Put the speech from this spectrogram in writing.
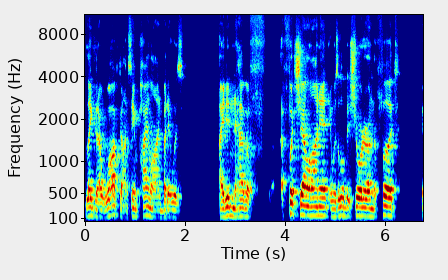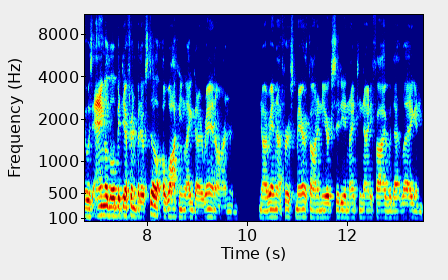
leg that I walked on, same pylon, but it was I didn't have a, a foot shell on it. It was a little bit shorter on the foot. It was angled a little bit different, but it was still a walking leg that I ran on. And you know, I ran that first marathon in New York City in 1995 with that leg, and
